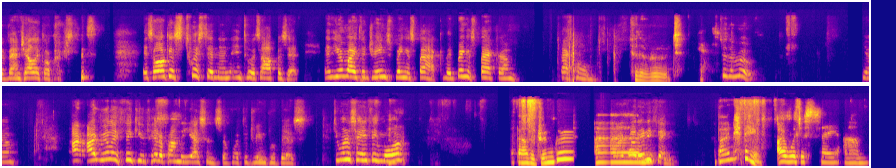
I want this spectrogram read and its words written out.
evangelical Christians. It all gets twisted in, into its opposite. And you're right, the dreams bring us back. They bring us back um, back home. To the root, yes. To the root. Yeah. I, I really think you've hit upon the essence of what the dream group is. Do you want to say anything more? About the dream group? Um, about anything. About anything. I would just say, um,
